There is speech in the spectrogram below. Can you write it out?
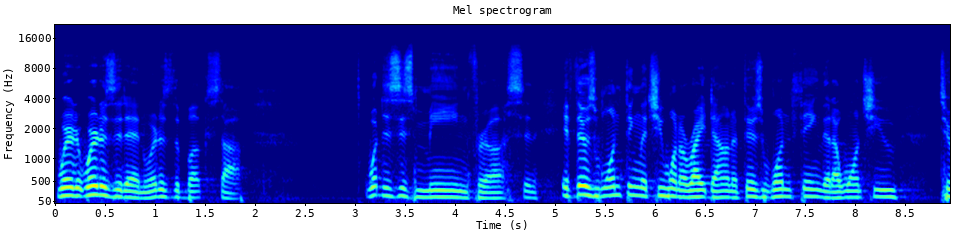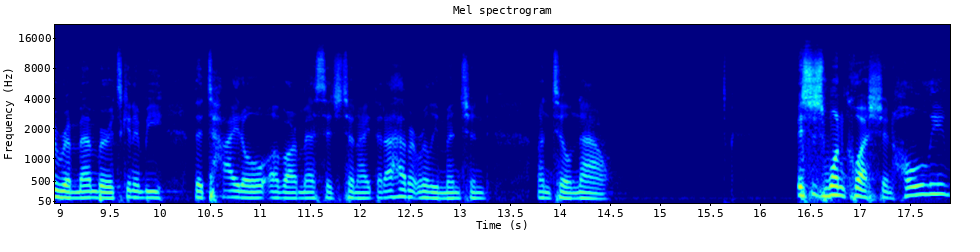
Where, where does it end? Where does the buck stop? What does this mean for us? And if there's one thing that you want to write down, if there's one thing that I want you to remember, it's going to be the title of our message tonight that I haven't really mentioned until now. It's just one question holy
